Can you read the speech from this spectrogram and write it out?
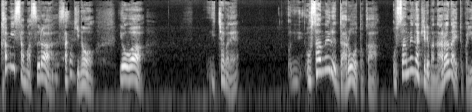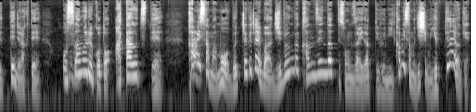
神様すらさっきの、要は、言っちゃえばね、収めるだろうとか、収めなければならないとか言ってんじゃなくて、収めることをあたうっつって、神様もぶっちゃけちゃえば自分が完全だって存在だっていうふうに神様自身も言ってないわけ。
